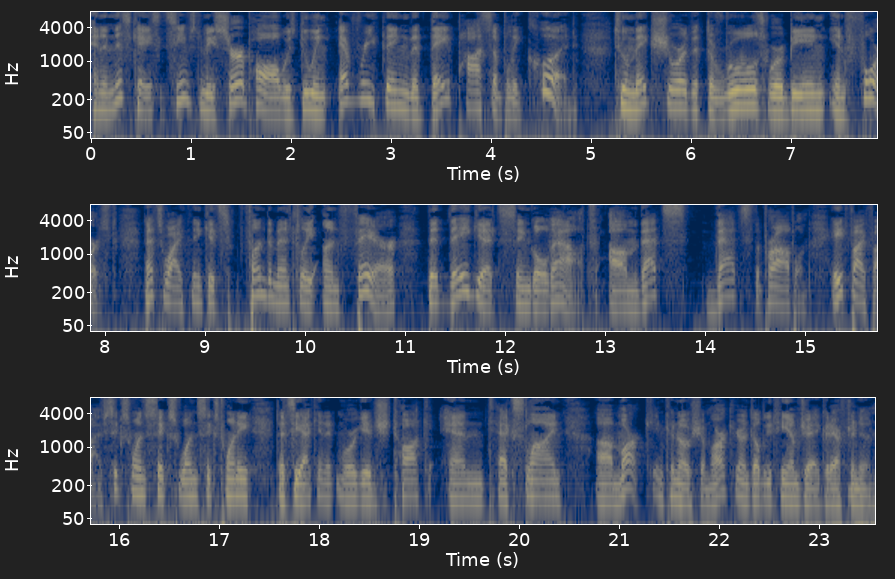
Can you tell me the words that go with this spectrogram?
And in this case, it seems to me Serb Hall was doing everything that they possibly could to make sure that the rules were being enforced. That's why I think it's fundamentally unfair that they get singled out. Um, that's that's the problem. 855-616-1620. That's the Accunet Mortgage talk and text line. Uh, Mark in Kenosha. Mark, you're on WTMJ. Good afternoon.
